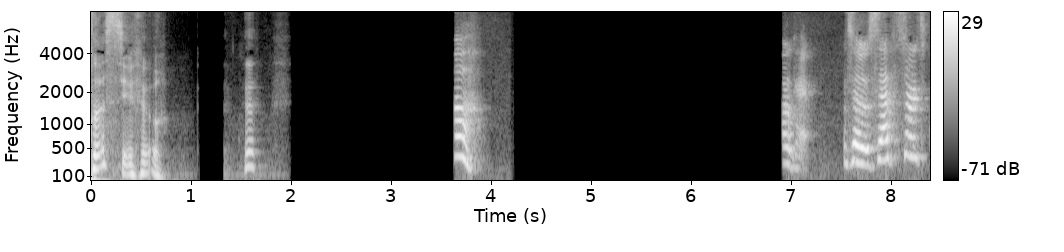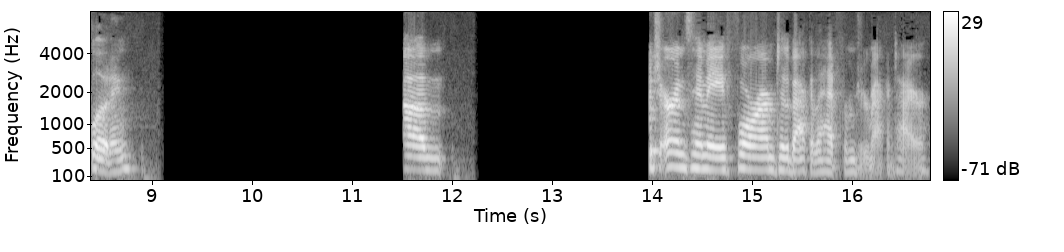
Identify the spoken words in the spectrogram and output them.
Bless you. Ugh. Okay. So Seth starts gloating. Um which earns him a forearm to the back of the head from Drew McIntyre.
